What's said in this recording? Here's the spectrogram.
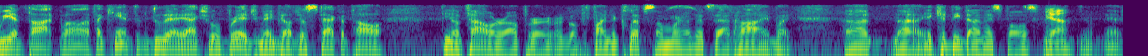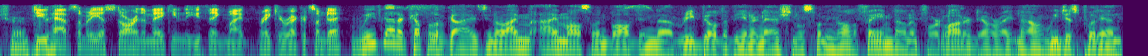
we had thought, well, if I can't do the actual bridge, maybe I'll just stack a tall, you know, tower up or, or go find a cliff somewhere that's that high. But uh, uh, it could be done, I suppose. Yeah. Yeah, yeah, sure. Do you have somebody a star in the making that you think might break your record someday? We've got a couple of guys. You know, I'm I'm also involved in the rebuild of the International Swimming Hall of Fame down in Fort Lauderdale right now, and we just put in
